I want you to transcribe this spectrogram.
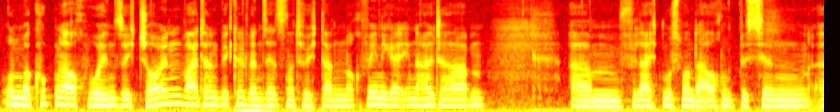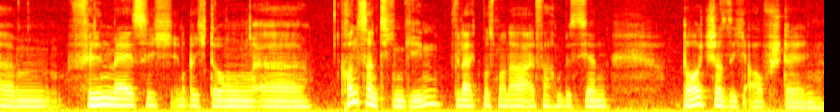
Und mal gucken auch, wohin sich Join weiterentwickelt, wenn sie jetzt natürlich dann noch weniger Inhalte haben. Ähm, vielleicht muss man da auch ein bisschen ähm, filmmäßig in Richtung äh, Konstantin gehen. Vielleicht muss man da einfach ein bisschen deutscher sich aufstellen.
